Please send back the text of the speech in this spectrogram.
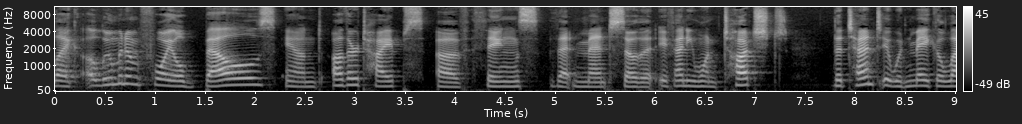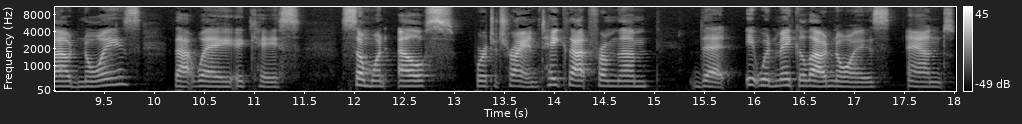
like aluminum foil bells and other types of things that meant so that if anyone touched the tent, it would make a loud noise. That way, in case someone else were to try and take that from them, that it would make a loud noise and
